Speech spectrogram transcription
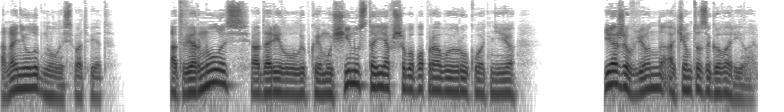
Она не улыбнулась в ответ. Отвернулась, одарила улыбкой мужчину, стоявшего по правую руку от нее, и оживленно о чем-то заговорила.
